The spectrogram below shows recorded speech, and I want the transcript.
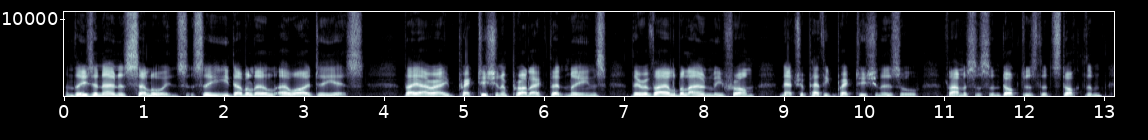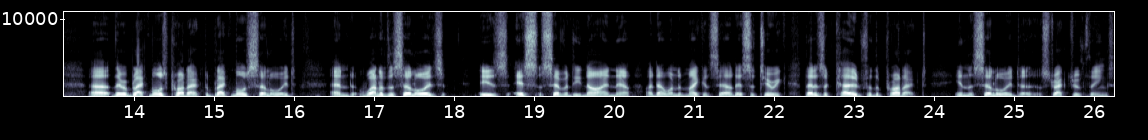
and these are known as celloids, C E L L O I D S. They are a practitioner product. That means they're available only from naturopathic practitioners or pharmacists and doctors that stock them. Uh, they're a Blackmore's product, a Blackmore's celloid, and one of the celloids is S79. Now, I don't want to make it sound esoteric. That is a code for the product in the celloid uh, structure of things.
